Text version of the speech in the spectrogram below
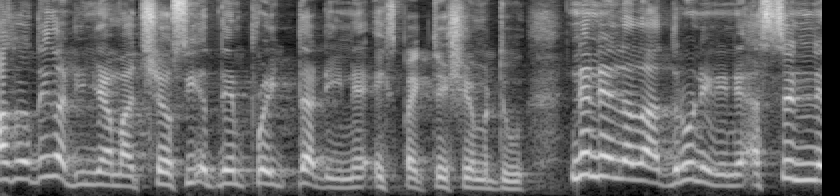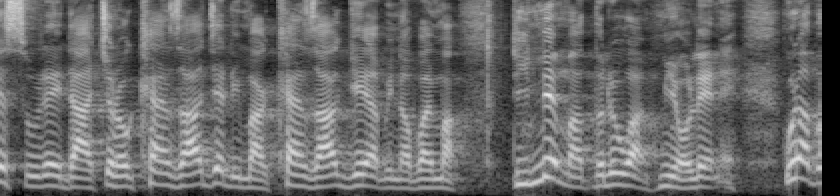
Arsenal တဲ့ကဒီညမှာ Chelsea အသင်းပြည်သက်တွေနဲ့ expectation မတူနှစ်နှစ်လလသူတို့နေနေနဲ့အစစ်နှစ်ဆိုတဲ့ဒါကျွန်တော်ခံစားချက်ဒီမှာခံစားခဲ့ရပြီးနောက်ပိုင်းမှာဒီနှစ်မှာသူတို့ကမျှော်လင့်တယ်ခုနက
